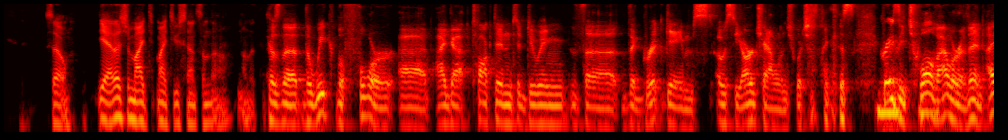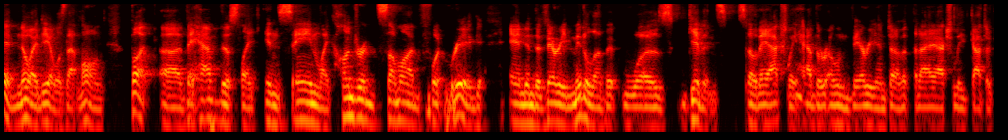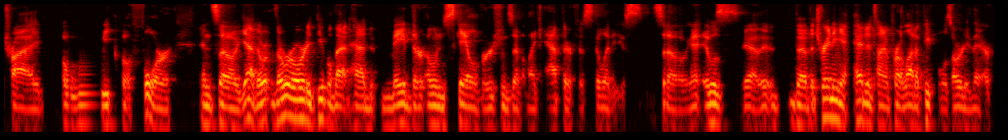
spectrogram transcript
So, yeah, that's just my my two cents on the on the because the the week before uh, I got talked into doing the the Grit Games OCR challenge, which is like this crazy twelve hour event. I had no idea it was that long, but uh, they have this like insane like hundred some odd foot rig, and in the very middle of it was Gibbons. So they actually had their own variant of it that I actually got to try a week before and so yeah there, there were already people that had made their own scale versions of it like at their facilities so it was yeah it- the the training ahead of time for a lot of people was already there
